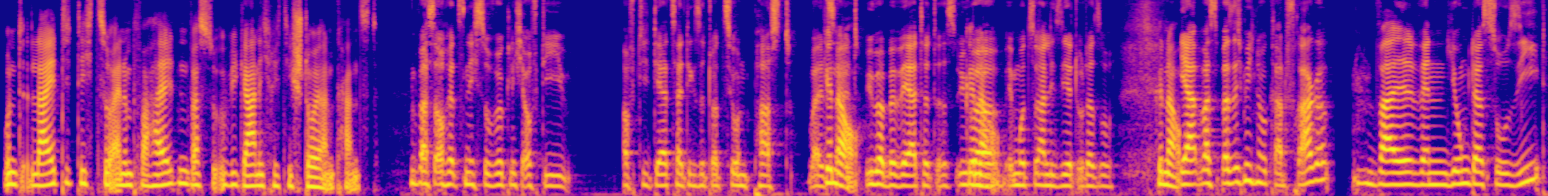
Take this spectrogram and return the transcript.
und leitet dich zu einem Verhalten, was du irgendwie gar nicht richtig steuern kannst. Und was auch jetzt nicht so wirklich auf die auf die derzeitige Situation passt, weil genau. es halt überbewertet ist, überemotionalisiert genau. oder so. Genau. Ja, was, was ich mich nur gerade frage, weil wenn Jung das so sieht,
